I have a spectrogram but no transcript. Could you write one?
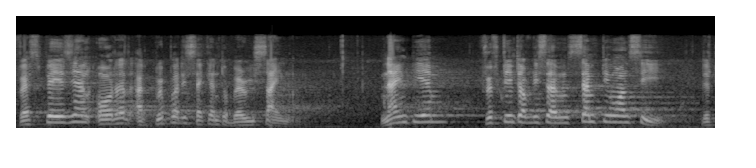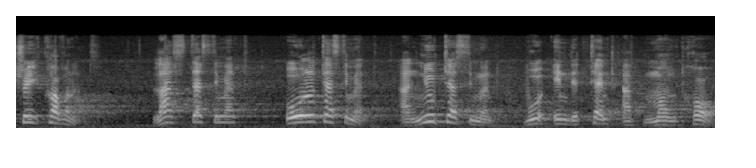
Vespasian ordered Agrippa II to bury Simon. 9 p.m., 15th of December, 71c, the three covenants. Last Testament, Old Testament, and New Testament were in the tent at Mount Hor.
